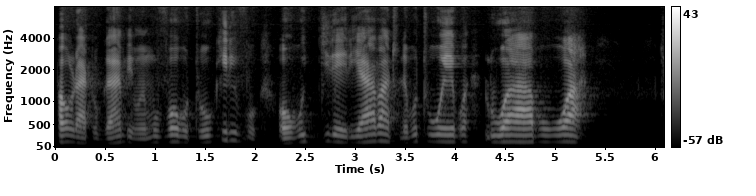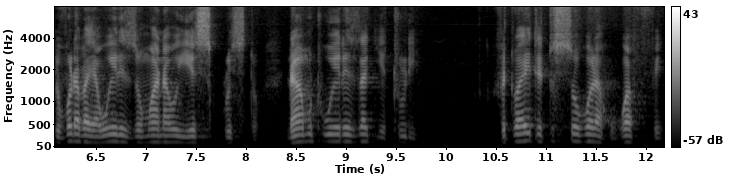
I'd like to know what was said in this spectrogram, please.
pawulo atugambye mwe muva obutuukirivu obujjira eri abantu ne butuweebwa lwabuwa kyova olaba yaweereza omwana we yesu kristo n'amutuweereza gye tuli. Ffe twali tetusobola ku bwaffe.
